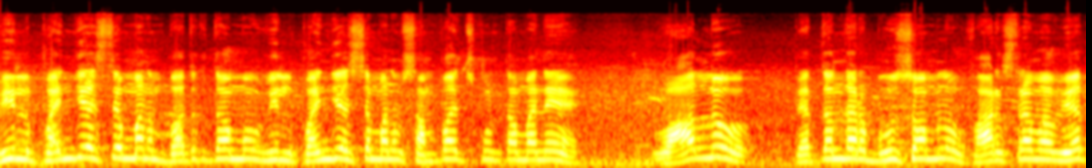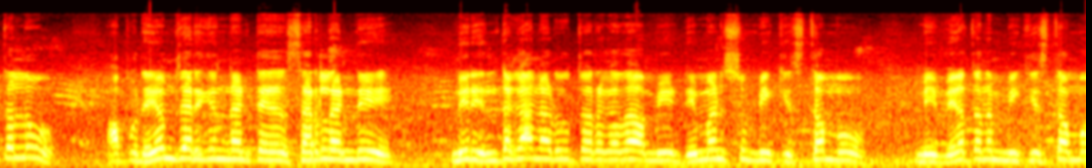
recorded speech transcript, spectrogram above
వీళ్ళు పని చేస్తే మనం బతుకుతాము వీళ్ళు పని చేస్తే మనం సంపాదించుకుంటామనే వాళ్ళు పెత్తందర భూస్వాములు పారిశ్రామికవేత్తలు అప్పుడు ఏం జరిగిందంటే సర్లండి మీరు ఇంతగానే అడుగుతారు కదా మీ డిమాండ్స్ మీకు ఇస్తాము మీ వేతనం మీకు ఇస్తాము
